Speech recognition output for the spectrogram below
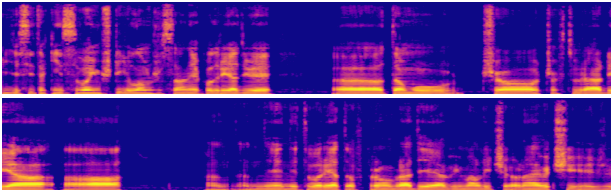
ide si takým svojim štýlom, že sa nepodriaduje e, tomu, čo, čo chcú rádia a, a ne, netvoria to v prvom rade, aby mali čo najväčšie že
